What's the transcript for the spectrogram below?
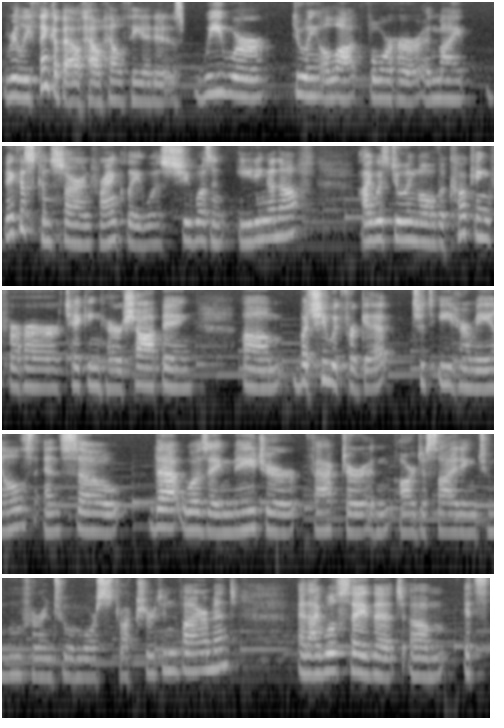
really think about how healthy it is. We were doing a lot for her, and my biggest concern, frankly, was she wasn't eating enough. I was doing all the cooking for her, taking her shopping, um, but she would forget to eat her meals, and so that was a major factor in our deciding to move her into a more structured environment. And I will say that um, it's,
